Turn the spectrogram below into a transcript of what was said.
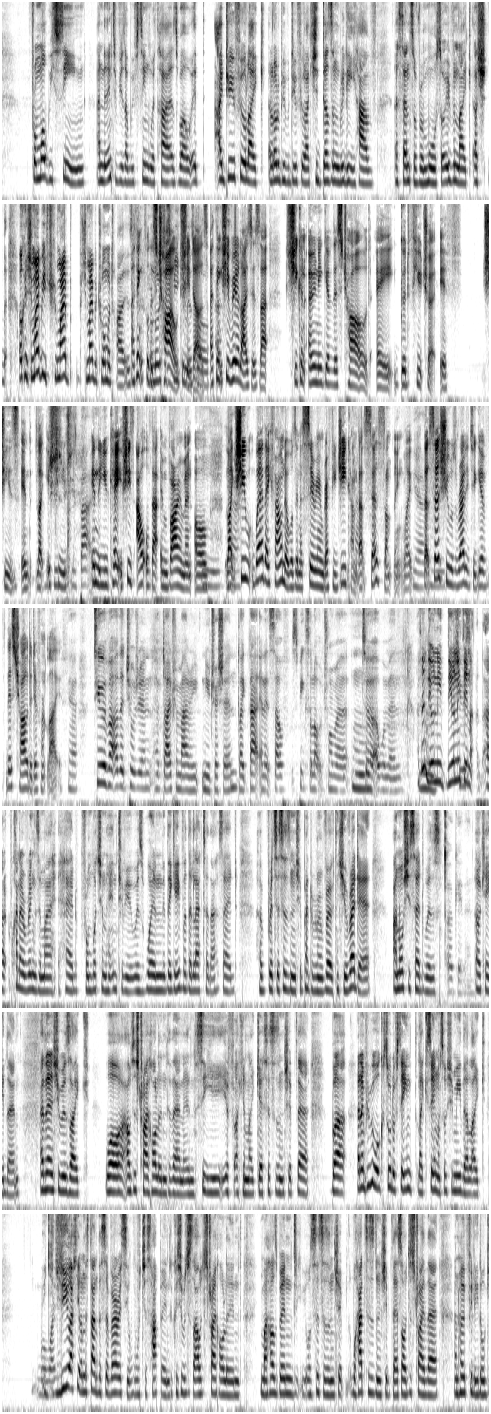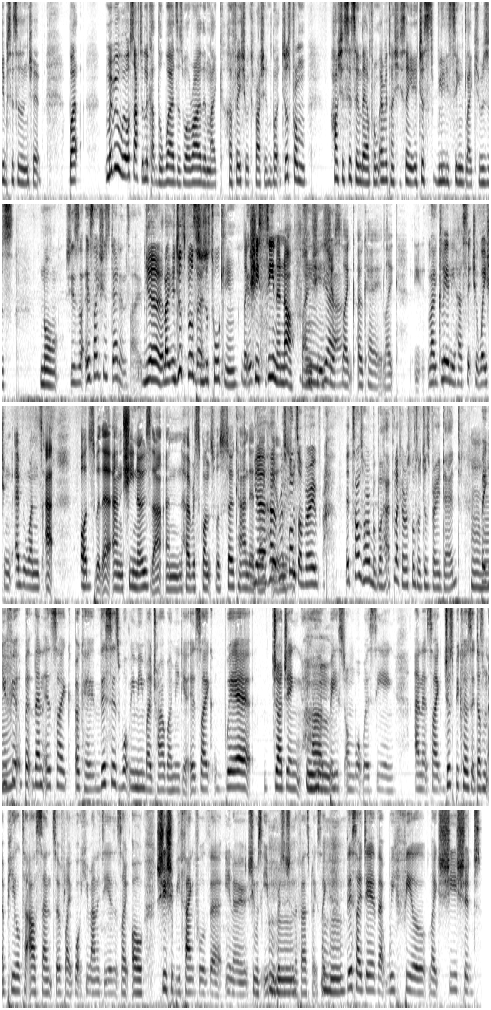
from what we've seen and the interviews that we've seen with her as well. It I do feel like a lot of people do feel like she doesn't really have a sense of remorse or even like a sh- okay she might be she might she might be traumatized. I think for this the child, she does. well. I think And- she realizes that she can only give this child a good future if she's in, like, if she's, she's back in the UK, if she's out of that environment of, Mm. like, Yeah. she, where they found her was in a Syrian refugee camp. Camp. That says something, like, Yeah. that says she was ready to give this child a different life. Yeah. Two of our other children have died from malnutrition. Like that in itself speaks a lot of trauma Mm. to a woman. I think the Mm. only the only She thing that uh, kind of rings in my head from watching her interview is when they gave her the letter that said her British citizenship had been revoked, and she read it, and all she said was Okay then. "Okay then," and then she was like, "Well, I'll just try Holland then and see if I can like get citizenship there." But and then people were sort of saying like saying on social media like Well, do you actually understand the severity of what just happened? Because she was just, like, I'll just try Holland. My husband was citizenship, well, had citizenship there, so I'll just try there, and hopefully they'll give citizenship. But maybe we also have to look at the words as well, rather than like her facial expression. But just from how she's sitting there and from everything she's saying, it just really seemed like she was just not. she's like, it's like she's dead inside. Yeah, like it just feels But- she's just talking. Like, she's seen enough and Mm. she's Yeah. just like, okay, like, y- Like- clearly her situation, everyone's at odds with it and she knows that and her response was so candid Yeah, like, her it response are very. It sounds horrible, but I feel like her response are just very dead. But you feel, but then it's like, okay, this is what we mean by trial by media. It's like we're judging her Mhm. based on what we're seeing. And it's like just because it doesn't appeal to our sense of like what humanity is, it's like oh she should be thankful that you know she was even British in the first place. Like Mhm. this idea that we feel like she should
